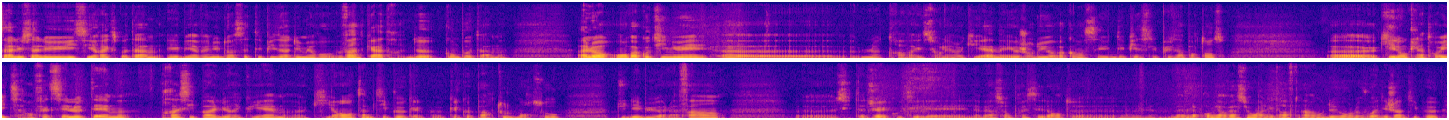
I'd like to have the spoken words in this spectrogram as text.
Salut, salut, ici Rex Potam et bienvenue dans cet épisode numéro 24 de Compotam. Alors, on va continuer euh, le travail sur les requiem et aujourd'hui on va commencer une des pièces les plus importantes euh, qui est donc l'introïte. En fait, c'est le thème principal du requiem euh, qui hante un petit peu quelque, quelque part tout le morceau, du début à la fin. Euh, si tu as déjà écouté la version précédente, euh, même la première version, hein, les drafts 1 ou 2, on le voit déjà un petit peu.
